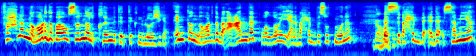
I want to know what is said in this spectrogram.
فإحنا النهارده بقى وصلنا لقمة التكنولوجيا. أنت النهارده بقى عندك والله أنا بحب صوت منى. بس بحب أداء سامية.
